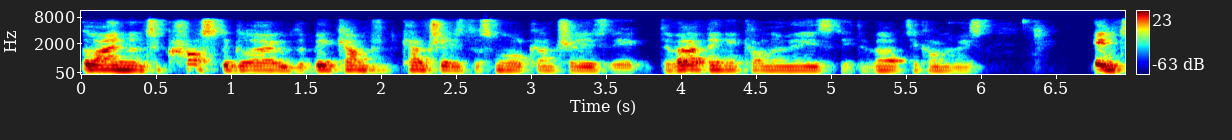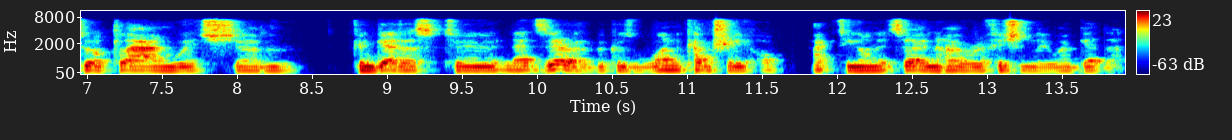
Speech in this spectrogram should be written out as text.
alignment across the globe, the big countries, the small countries, the developing economies, the developed economies, into a plan which um, can get us to net zero because one country acting on its own, however efficiently, won't get there.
